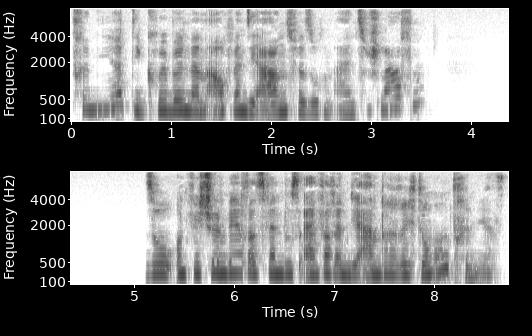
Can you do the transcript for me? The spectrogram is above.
trainiert. Die grübeln dann auch, wenn sie abends versuchen einzuschlafen. So, und wie schön wäre es, wenn du es einfach in die andere Richtung umtrainierst.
